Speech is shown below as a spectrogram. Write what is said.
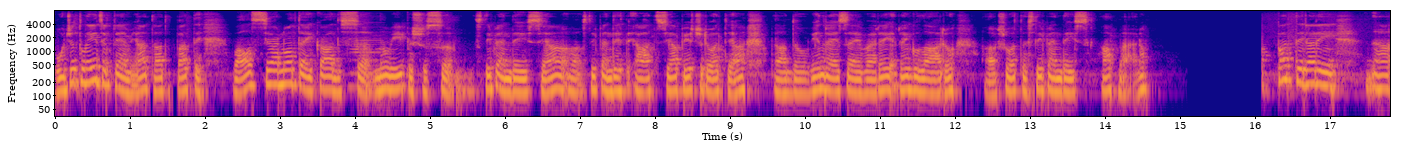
budžeta līdzekļiem. Jā, tātad pati valsts var noteikt kādas nu, īpašas stipendijas, jā, stipendijātas, jā, piešķirot jā, tādu vienreizēju vai re, regulāru šo stipendijas apmēru. Pat ir arī uh,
